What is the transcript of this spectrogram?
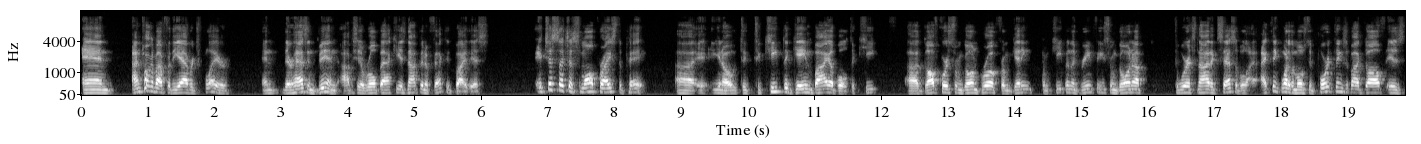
and I'm talking about for the average player, and there hasn't been obviously a rollback. He has not been affected by this. It's just such a small price to pay, uh, you know, to, to keep the game viable, to keep uh, golf course from going broke, from getting from keeping the green fees from going up to where it's not accessible. I, I think one of the most important things about golf is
